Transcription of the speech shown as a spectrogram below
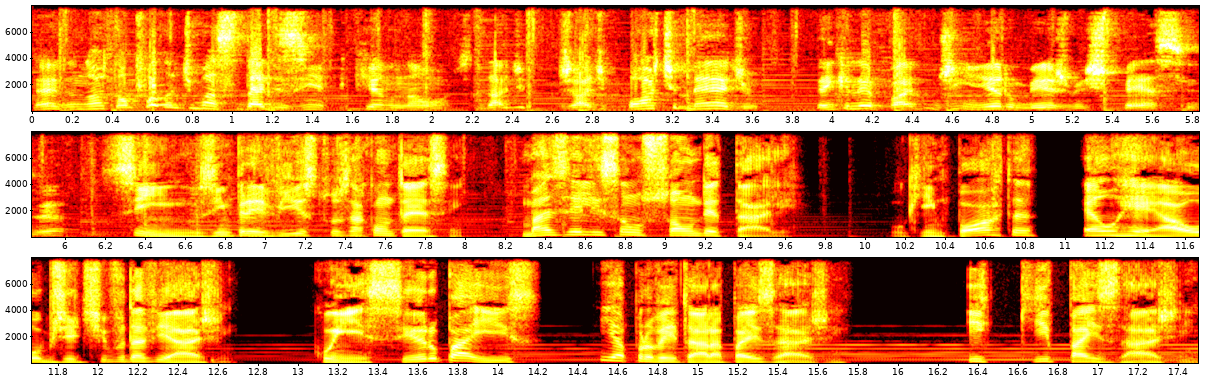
Né? Nós não estamos falando de uma cidadezinha pequena, não. Cidade já de porte médio. Tem que levar dinheiro mesmo, espécie, né? Sim, os imprevistos acontecem. Mas eles são só um detalhe. O que importa é o real objetivo da viagem: conhecer o país e aproveitar a paisagem. E que paisagem!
